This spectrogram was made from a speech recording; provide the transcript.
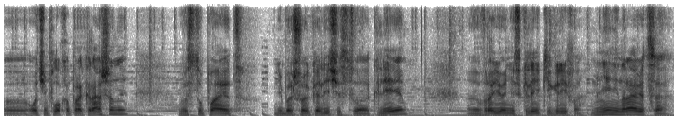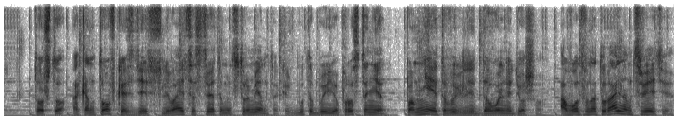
очень плохо прокрашены, выступает небольшое количество клея э, в районе склейки грифа. Мне не нравится то, что окантовка здесь сливается с цветом инструмента, как будто бы ее просто нет. По мне это выглядит довольно дешево. А вот в натуральном цвете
